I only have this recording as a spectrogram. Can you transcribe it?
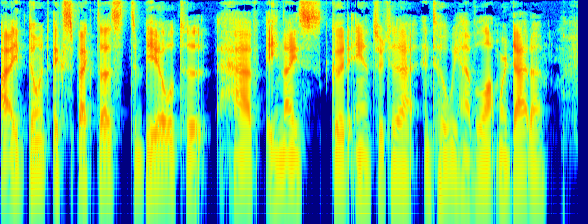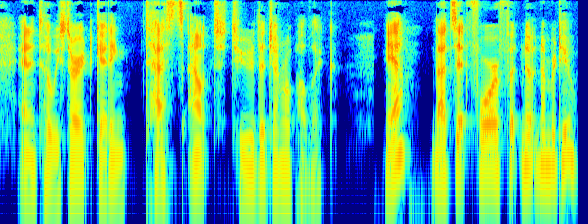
I don't expect us to be able to have a nice, good answer to that until we have a lot more data and until we start getting tests out to the general public. Yeah, that's it for footnote number two.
